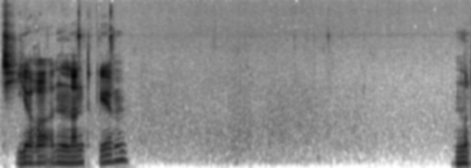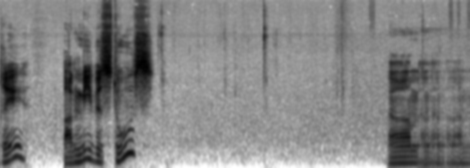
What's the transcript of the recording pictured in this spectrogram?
Tiere an Land geben. Ein Reh? Bambi, bist du's? Ähm, ähm, ähm, ähm,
